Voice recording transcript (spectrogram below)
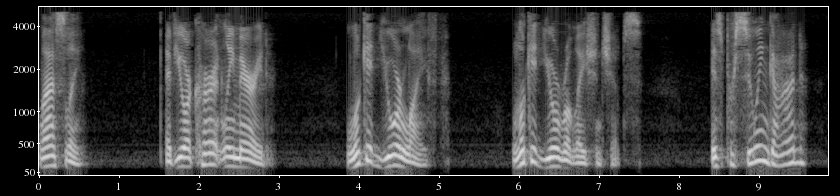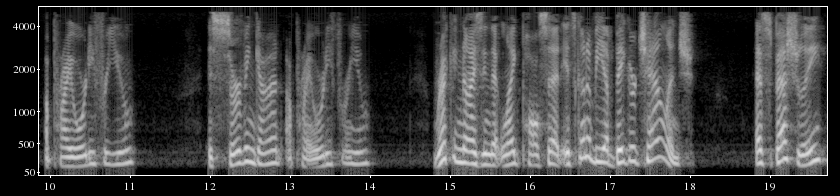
Lastly, if you are currently married, look at your life. Look at your relationships. Is pursuing God a priority for you? Is serving God a priority for you? Recognizing that, like Paul said, it's going to be a bigger challenge, especially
